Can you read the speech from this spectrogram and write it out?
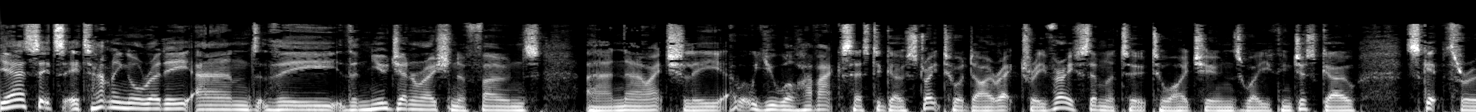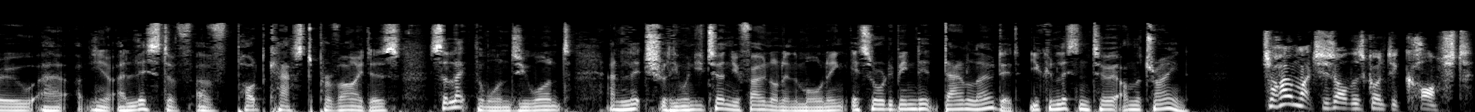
Yes, it's it's happening already, and the the new generation of phones uh, now actually you will have access to go straight to a directory, very similar to, to iTunes, where you can just go skip through uh, you know a list of, of podcast providers, select the ones you want, and literally when you turn your phone on in the morning, it's already been downloaded. You can listen to it on the train. So how much is all this going to cost?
